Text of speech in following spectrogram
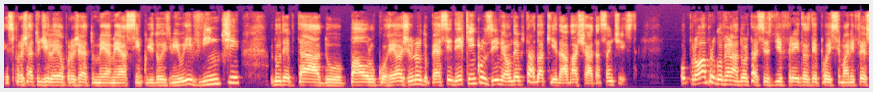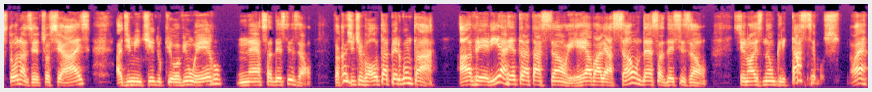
Esse projeto de lei é o projeto 665 de 2020, do deputado Paulo Correa Júnior, do PSD, que inclusive é um deputado aqui da Baixada Santista. O próprio governador Tarcísio de Freitas depois se manifestou nas redes sociais, admitindo que houve um erro nessa decisão. Só que a gente volta a perguntar: haveria retratação e reavaliação dessa decisão se nós não gritássemos, não é?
